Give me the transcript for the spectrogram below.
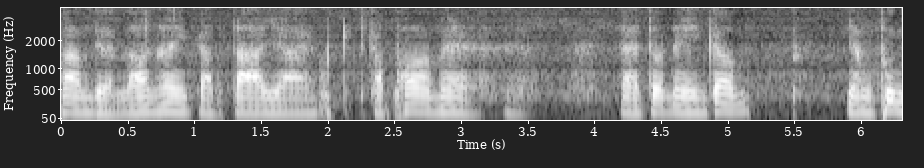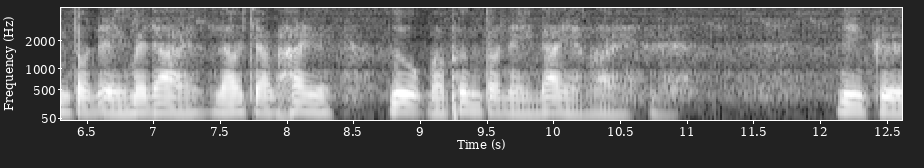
ความเดือดร้อนให้กับตายายกับพ่อแม่ แต่ตนเองก็ยังพึ่งตนเองไม่ได้ แล้วจะให้ลูกมาพึ่งตนเองได้อย่างไร นี่คือ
